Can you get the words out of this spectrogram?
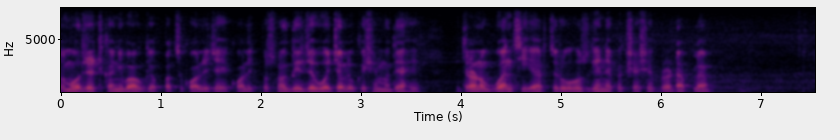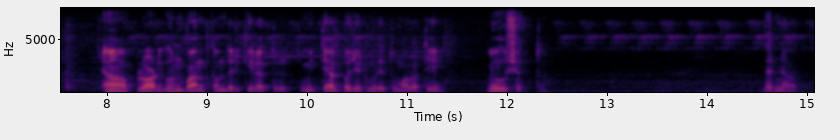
समोरच्या ठिकाणी बावग्याप्पाचं कॉलेज आहे. कॉलेजपासून अगदी जवळच्या लोकेशनमध्ये आहे. मित्रांनो वन सी आरचं रो हाऊस घेण्यापेक्षा सेपरेट आपला प्लॉट घेऊन बांधकाम जरी केलं तर तुम्ही त्याच बजेटमध्ये तुम्हाला ते मिळू शकतं. धन्यवाद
